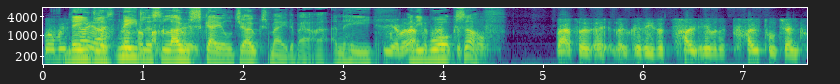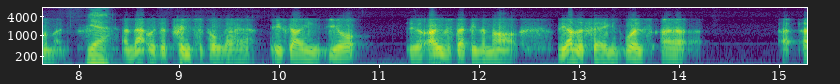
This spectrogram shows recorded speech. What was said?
well, needless needless low scale jokes made about her, and he yeah, and he walks principle. off. That's because he's a to- he was a total gentleman. Yeah, and that was the principle there. He's going, you're you're overstepping the mark. The other thing was uh, a,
